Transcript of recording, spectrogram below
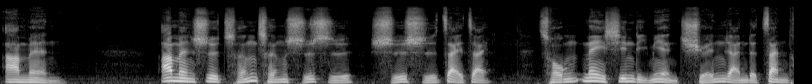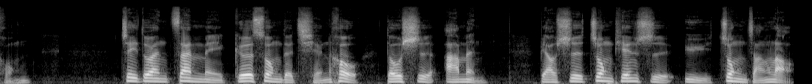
阿门。阿门是诚诚实实、实实在在，从内心里面全然的赞同。这段赞美歌颂的前后都是阿门，表示众天使与众长老，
